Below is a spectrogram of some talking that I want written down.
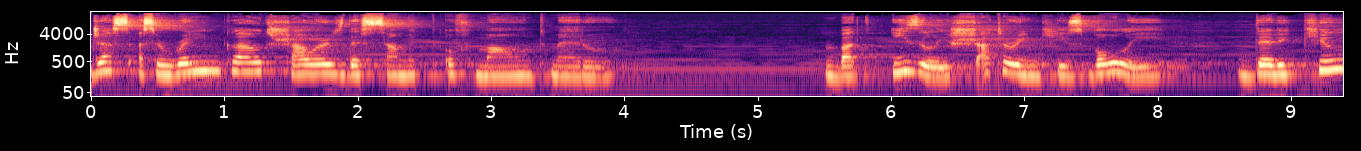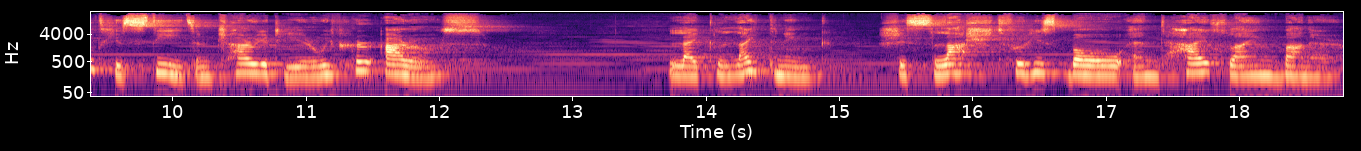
just as a rain cloud showers the summit of Mount Meru. But easily shattering his volley, Devi killed his steeds and charioteer with her arrows. Like lightning, she slashed through his bow and high flying banner.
